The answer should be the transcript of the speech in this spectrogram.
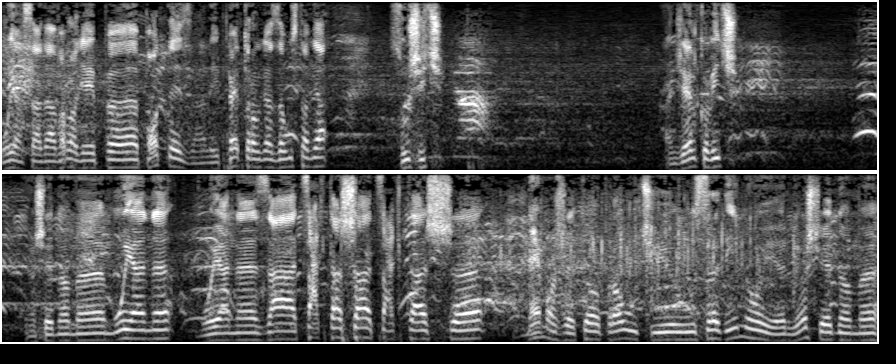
Mujan sada vrlo lijep e, potez, ali Petrov ga zaustavlja. Sušić. Anđelković. Još jednom e, Mujan. Mujan za Caktaša. Caktaš ne može to provući u sredinu jer još jednom e,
